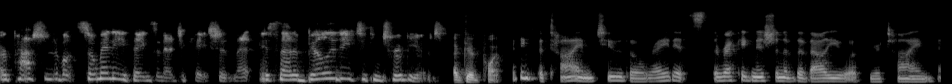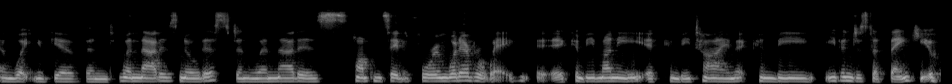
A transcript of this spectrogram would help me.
are passionate about so many things in education that it's that ability to contribute. A good point. I think the time too, though, right? It's the recognition of the value of your time and what you give. And when that is noticed and when that is compensated for in whatever way, it, it can be money, it can be time, it can be even just a thank you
